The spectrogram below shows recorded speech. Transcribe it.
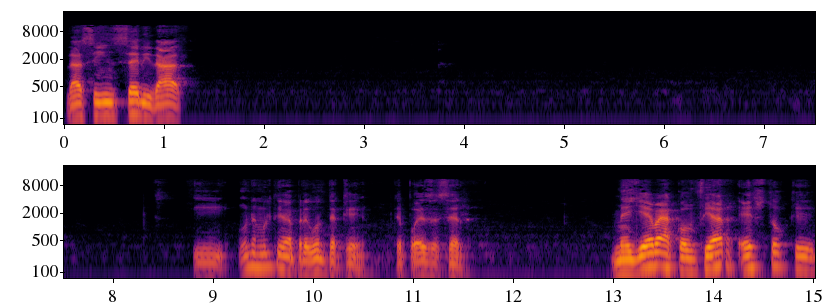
la sinceridad. Y una última pregunta que te puedes hacer. ¿Me lleva a confiar esto que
